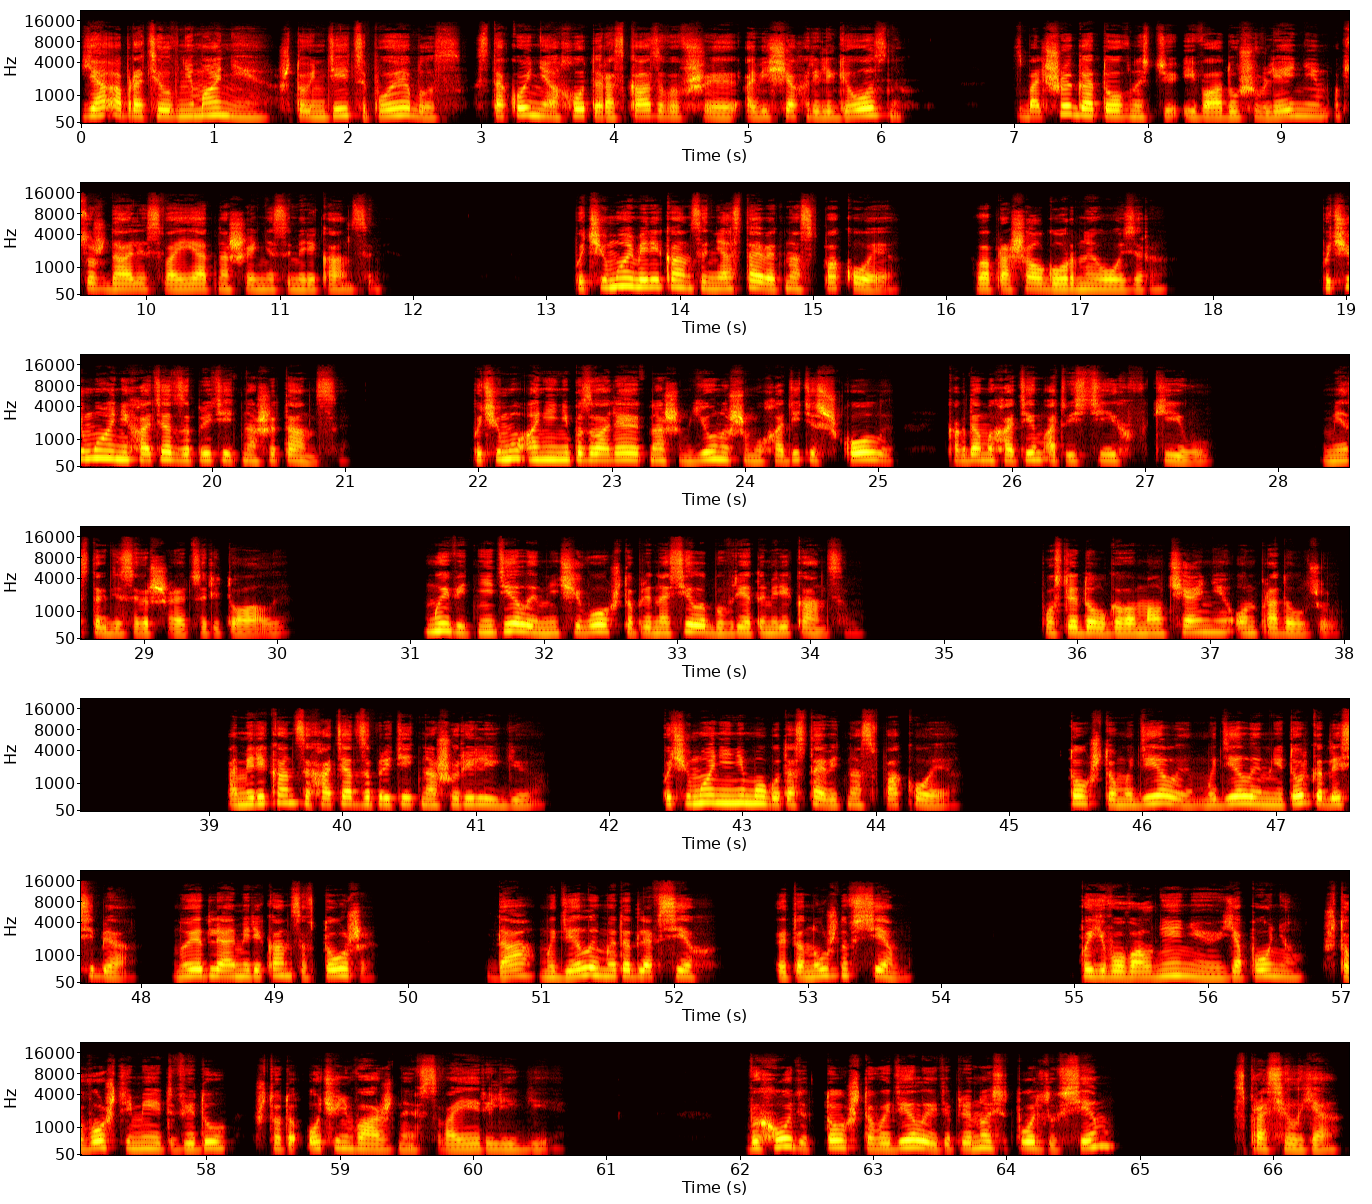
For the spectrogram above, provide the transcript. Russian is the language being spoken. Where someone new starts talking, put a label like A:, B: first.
A: Я обратил внимание, что индейцы Пуэблос, с такой неохотой рассказывавшие о вещах религиозных, с большой готовностью и воодушевлением обсуждали свои отношения с американцами. «Почему американцы не оставят нас в покое?» – вопрошал Горное озеро. «Почему они хотят запретить наши танцы? Почему они не позволяют нашим юношам уходить из школы, когда мы хотим отвезти их в Киеву?» Место, где совершаются ритуалы. Мы ведь не делаем ничего, что приносило бы вред американцам. После долгого молчания он продолжил. Американцы хотят запретить нашу религию. Почему они не могут оставить нас в покое? То, что мы делаем, мы делаем не только для себя, но и для американцев тоже. Да, мы делаем это для всех. Это нужно всем. По его волнению я понял, что вождь имеет в виду что-то очень важное в своей религии. «Выходит, то, что вы делаете, приносит пользу всем?» – спросил я.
